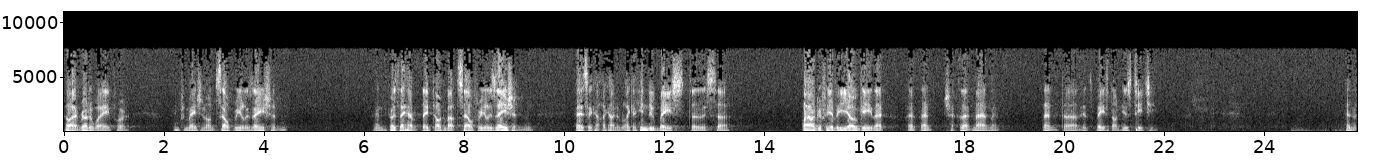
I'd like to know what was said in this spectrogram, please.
So I wrote away for information on self-realization and because they have, they talk about self-realization, and it's a, a kind of like a Hindu-based uh, this uh, biography of a yogi that that that that man that that uh, it's based on his teaching. And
